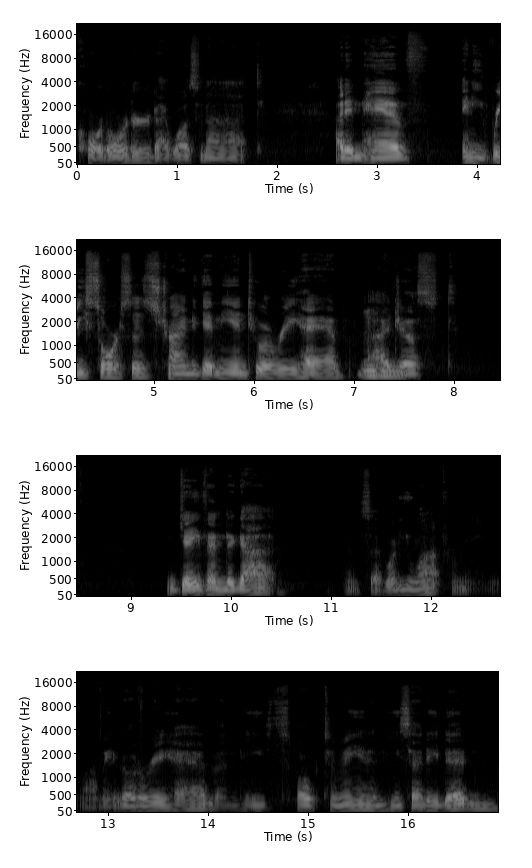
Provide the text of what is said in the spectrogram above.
court ordered. I was not, I didn't have any resources trying to get me into a rehab. I Mhm. just gave in to God and said, What do you want from me? You want me to go to rehab? And he spoke to me and he said he did. And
